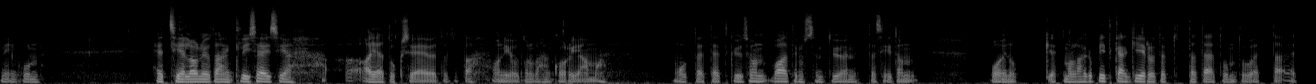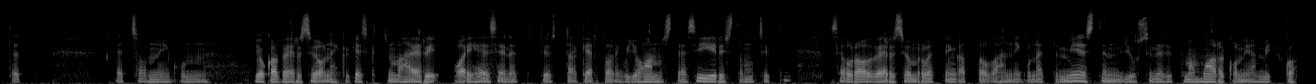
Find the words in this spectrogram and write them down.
niin kuin, että siellä on jotain kliseisiä ajatuksia, joita tota, on joutunut vähän korjaamaan. Mutta et, et kyllä se on vaatinut sen työn, että siitä on voinut, että me ollaan aika pitkään kirjoitettu tätä ja tuntuu, että et, et, et se on niin kuin, joka versio on ehkä keskittynyt vähän eri aiheeseen, että tietysti tämä kertoo niin Johannasta ja Siiristä, mutta sitten seuraava versio me ruvettiin katsoa vähän niin kuin näiden miesten, Jussin esittämän Markon ja Mikko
